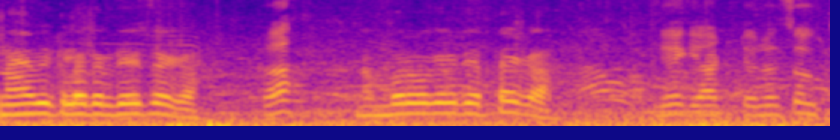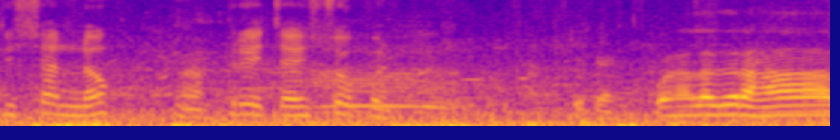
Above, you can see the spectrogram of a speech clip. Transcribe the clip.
नाही विकला तर द्यायचा आहे का? हा नंबर वगैरे देताय का? घे घे अठ्ठ्याण्णव चौतीस शहाण्णव हां. त्रेचाळीस चोपन्न. ठीक आहे. कोणाला जर हा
